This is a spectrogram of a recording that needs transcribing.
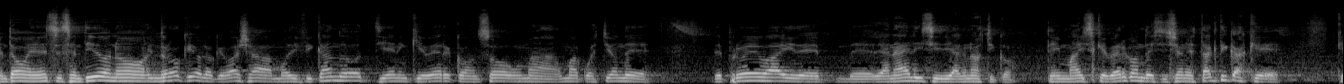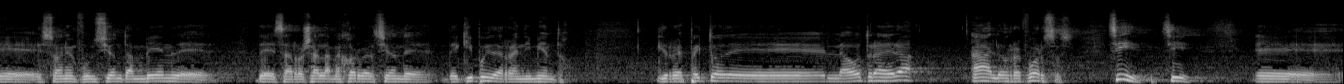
Entonces, en ese sentido, no, el troque o lo que vaya modificando tienen que ver con solo una, una cuestión de, de, prueba y de, de, de, análisis y diagnóstico. Tiene más que ver con decisiones tácticas que, que son en función también de, desarrollar la mejor versión de equipo y de rendimiento. Y respecto de la otra era, ah, los refuerzos. Sí, sí. Eh,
